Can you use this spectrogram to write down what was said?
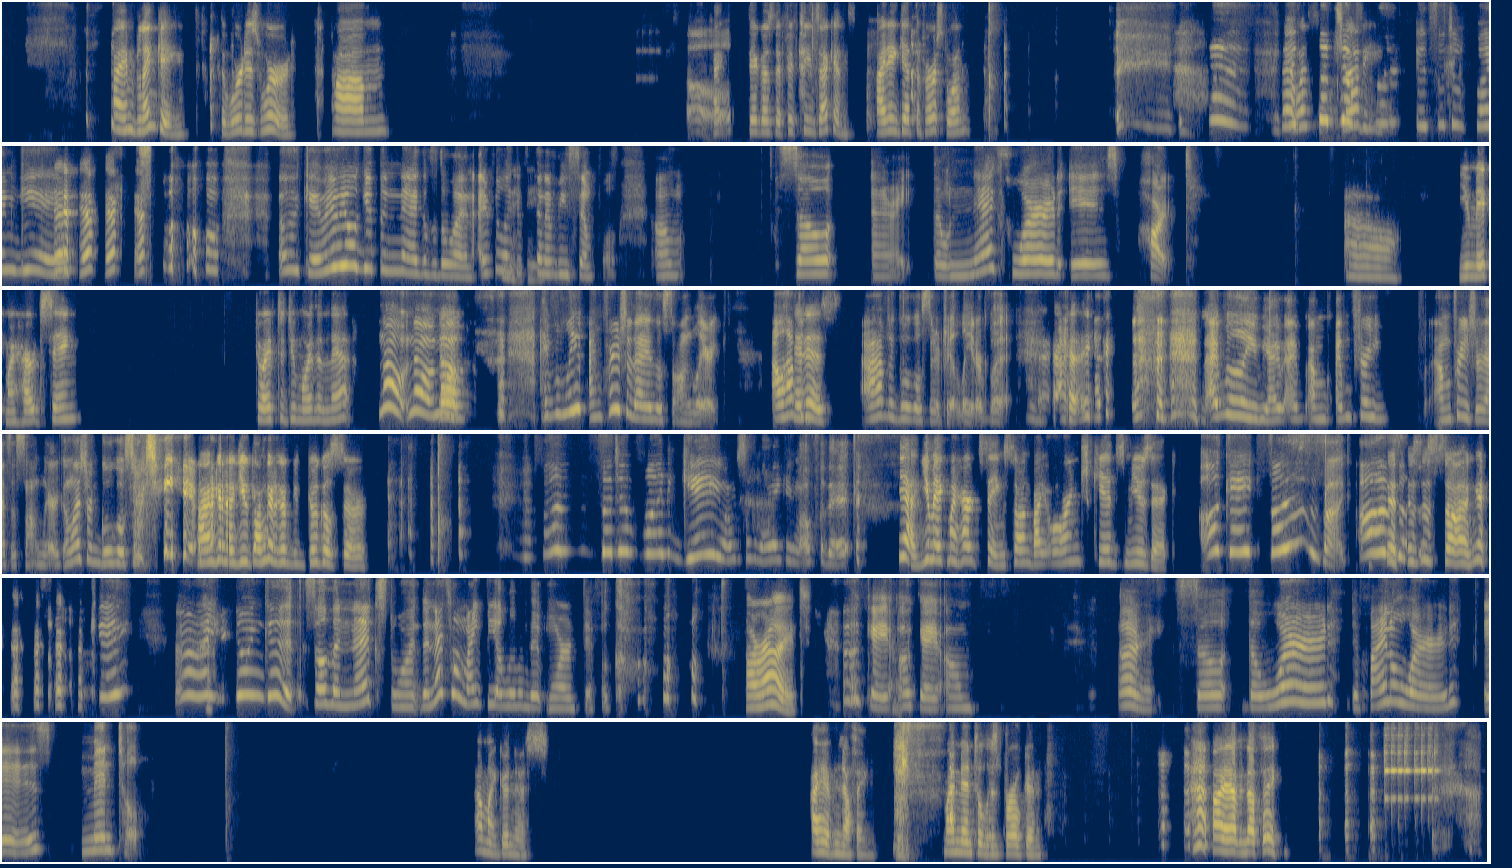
I'm blinking. The word is word. Um, oh. I, there goes the 15 seconds. I didn't get the first one. that it's was such funny. a fun, it's such a fun game. so, okay, maybe we'll get the next one. I feel like it's gonna be simple. Um so all right. The next word is heart. Oh, you make my heart sing. Do I have to do more than that? No, no, no. no. I believe I'm pretty sure that is a song lyric. I'll have it to. It is. I have to Google search it later, but okay. I, I believe you. I, I, I'm I'm sure you. I'm pretty sure that's a song lyric, unless you're Google searching it. Right? I'm gonna you. I'm gonna go Google search. Oh, such a fun game. I'm so glad I came up with it. Yeah, You Make My Heart Sing, song by Orange Kids Music. Okay, so this is a song. Awesome. this is a song. okay. All right, you're doing good. So the next one, the next one might be a little bit more difficult. All right. Okay, okay. Um all right. So the word, the final word is mental. Oh my goodness. I have nothing. my mental is broken. I have nothing.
